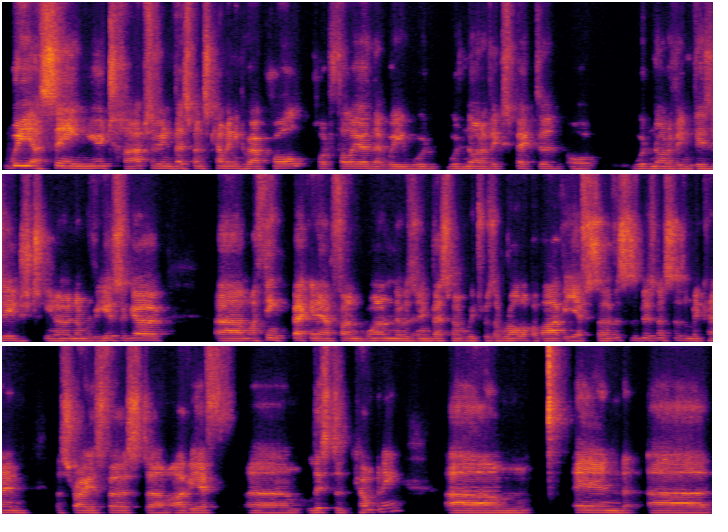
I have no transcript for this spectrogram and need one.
we are seeing new types of investments coming into our portfolio that we would, would not have expected or would not have envisaged, you know, a number of years ago. Um, I think back in our fund one, there was an investment which was a roll up of IVF services businesses and became Australia's first um, IVF um, listed company. And uh,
